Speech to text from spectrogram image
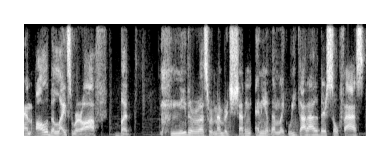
and all of the lights were off, but neither of us remembered shutting any of them. Like we got out of there so fast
